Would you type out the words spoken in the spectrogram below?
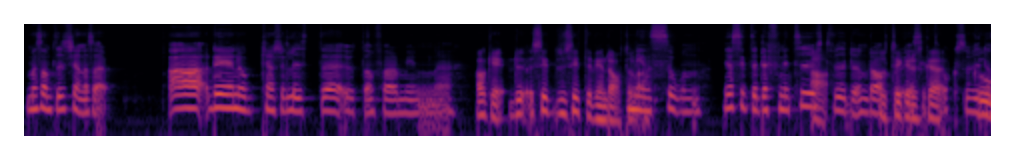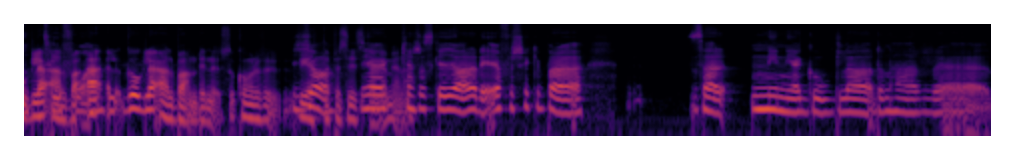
Men samtidigt känner jag så här, ah, det är nog kanske lite utanför min... Eh, Okej, okay, du, du, sitter vid en dator Min va? zon. Jag sitter definitivt ja, vid en dator. tycker jag du ska också vid googla, en telefon. Alba, äh, googla Albandi nu så kommer du veta ja, precis vad jag, jag menar. jag kanske ska göra det. Jag försöker bara så här ninja-googla den här uh,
